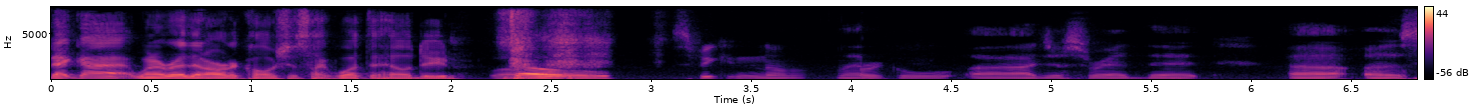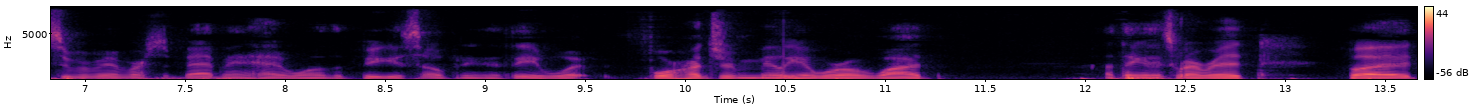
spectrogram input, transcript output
that guy when I read that article I was just like what the hell, dude? So Speaking of that article, uh, I just read that uh, uh, Superman versus Batman had one of the biggest openings. I think what 400 million worldwide. I think that's what I read. But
